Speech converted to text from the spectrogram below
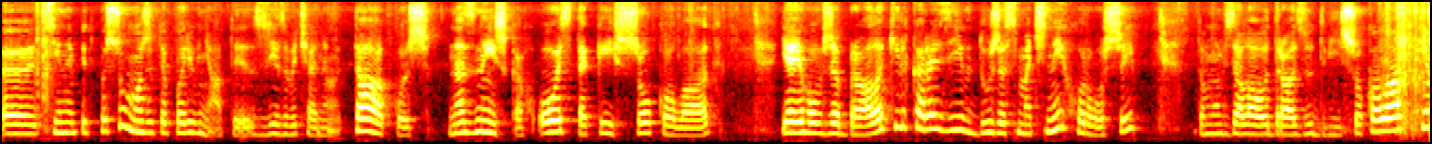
Е, Ціни підпишу, можете порівняти зі звичайними. Також на знижках ось такий шоколад. Я його вже брала кілька разів, дуже смачний, хороший. Тому взяла одразу дві шоколадки.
